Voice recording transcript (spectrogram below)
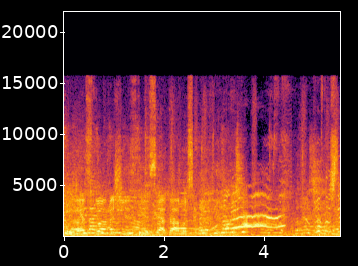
168. Ну что?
